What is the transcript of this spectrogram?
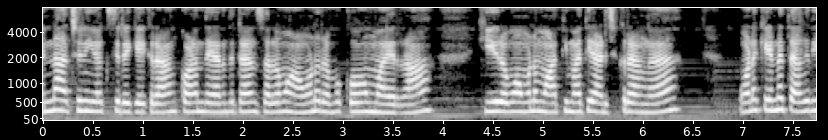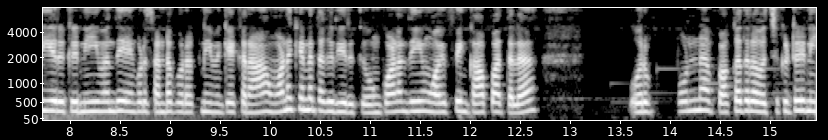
என்ன ஆச்சுன்னு யோசிச்சுட்டு கேட்குறான் குழந்தை இறந்துட்டான்னு சொல்லவும் அவனும் ரொம்ப கோபமாயிடுறான் ஹீரோவும் அவனும் மாற்றி மாற்றி அடிச்சுக்கிறாங்க. உனக்கு என்ன தகுதி இருக்கு? நீ வந்து என் கூட சண்டை போடுறதுக்குன்னு இவன் கேட்குறான் உனக்கு என்ன தகுதி இருக்கு? உன் குழந்தையும் ஒய்ஃபையும் காப்பாத்தல. ஒரு பொண்ணை பக்கத்தில் வச்சுக்கிட்டு நீ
